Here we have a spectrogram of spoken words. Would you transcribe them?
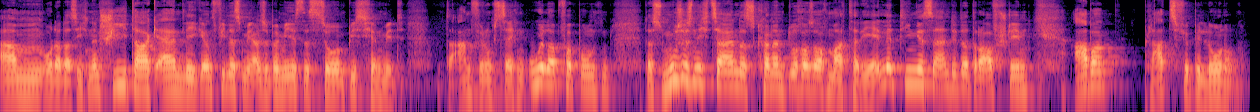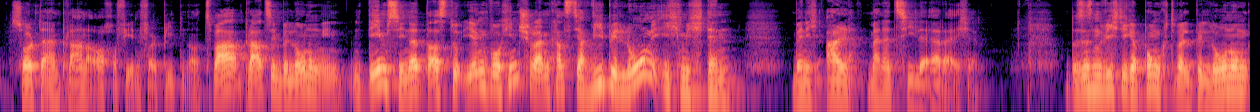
Ähm, oder dass ich einen Skitag einlege und vieles mehr. Also bei mir ist das so ein bisschen mit unter Anführungszeichen Urlaub verbunden. Das muss es nicht sein. Das können durchaus auch materielle Dinge sein, die da draufstehen. Aber Platz für Belohnung sollte ein Plan auch auf jeden Fall bieten. Und zwar Platz in Belohnung in, in dem Sinne, dass du irgendwo hinschreiben kannst, ja, wie belohne ich mich denn, wenn ich all meine Ziele erreiche? Das ist ein wichtiger Punkt, weil Belohnung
